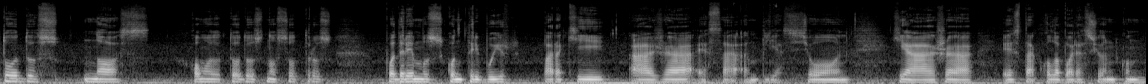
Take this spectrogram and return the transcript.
todos nos como todos nosotros podremos contribuir para que haya esa ampliación, que haya esta colaboración con,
